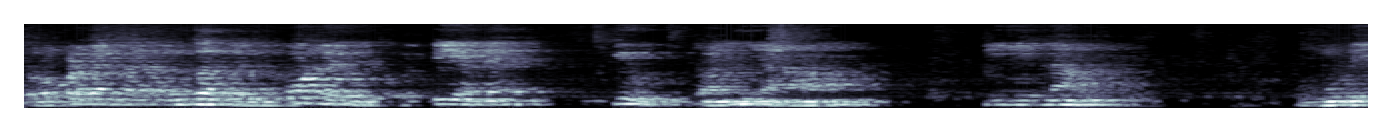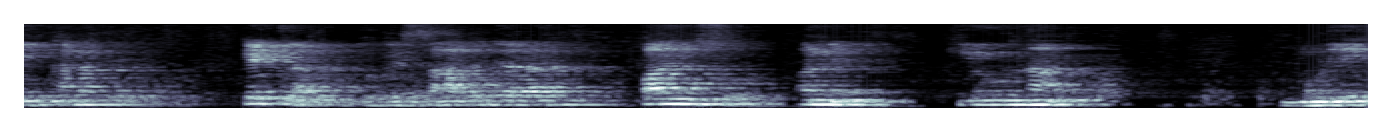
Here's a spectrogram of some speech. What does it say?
તો રોકડ બેંક ખાતાની ઉધાર બાજુ. કોણ લેવું તો P અને Q તો અહીંયા P ના મૂડી ખાતા. કેટલા? તો કે 7500 અને Q ના મૂડી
